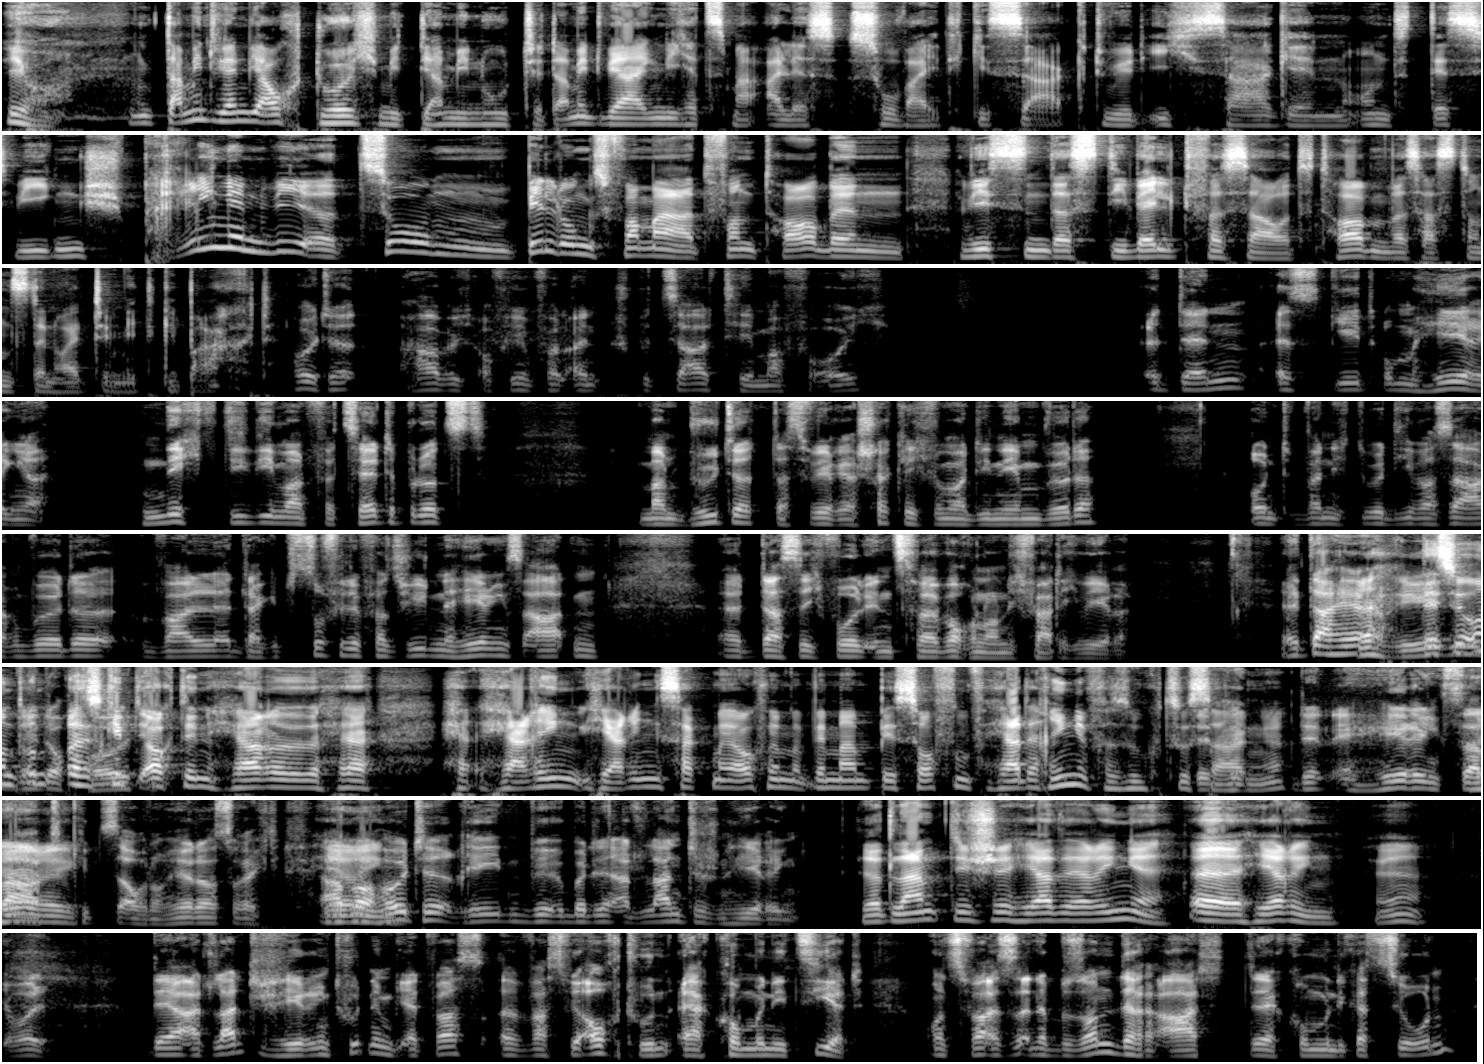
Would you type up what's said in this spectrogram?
Ja, und damit wären wir auch durch mit der Minute. Damit wäre eigentlich jetzt mal alles soweit gesagt, würde ich sagen. Und deswegen springen wir zum Bildungsformat von Torben. Wissen, das die Welt versaut. Torben, was hast du uns denn heute mitgebracht? Heute habe ich auf jeden Fall ein Spezialthema für euch. Denn es geht um Heringe. Nicht die, die man für Zelte benutzt. Man brütet, das wäre ja schrecklich, wenn man die nehmen würde. Und wenn ich über die was sagen würde, weil äh, da gibt es so viele verschiedene Heringsarten, äh, dass ich wohl in zwei Wochen noch nicht fertig wäre. Äh, Daher reden Das, und und doch es gibt ja auch den Herr, Herr, Herr, Hering, Hering sagt man ja auch, wenn man, wenn man besoffen Herr der Ringe versucht zu sagen. den, ja? den Heringssalat Hering. gibt es auch noch, ja, da hast du recht. Hering. Aber heute reden wir über den atlantischen Hering. Der atlantische Herr der Ringe. Äh, Hering. Ja. Jawohl. Der atlantische Hering tut nämlich etwas, was wir auch tun. Er kommuniziert. Und zwar ist es eine besondere Art der Kommunikation,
